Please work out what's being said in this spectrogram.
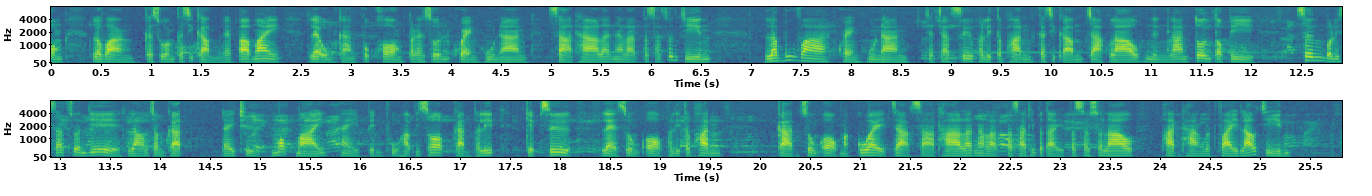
2022ระหว่างกระทรวงเกษตรกรรมและป่าไม้ และองค์การปกครองประชาชนแขวงฮูนาน สาธารณรัฐประชาชนจีนระบุว่าแขวงฮูนานจะจัดซื้อผลิตภัณฑ์กสิกรรมจากลาว 1 ล้านต้นต่อปี ซึ่งบริษัทส่วนเย่ลาวจำกัด ได้ถือมอบหมายให้เป็นผู้รับผิดชอบการผลิต เก็บซื้อ และส่งออกผลิตภัณฑ์ การส่งออกมะกล้วยจากสาธารณรัฐประชาธิปไตยประชาชนลาว ผ่านทางรถไฟลาวจีน ไป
